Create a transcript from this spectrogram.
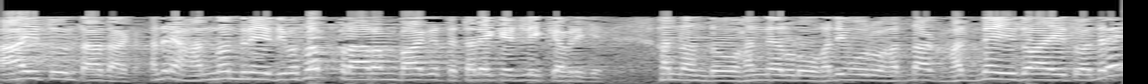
ಆಯಿತು ಅಂತ ಆದಾಗ, ಅಂದ್ರೆ ಹನ್ನೊಂದನೇ ದಿವಸ ಪ್ರಾರಂಭ ಆಗುತ್ತೆ ತಲೆ ಕೆಡ್ಲಿಕ್ಕೆ ಅವರಿಗೆ. ಹನ್ನೊಂದು, ಹನ್ನೆರಡು, ಹದಿಮೂರು, ಹದಿನಾಲ್ಕು, ಹದಿನೈದು ಆಯಿತು ಅಂದ್ರೆ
